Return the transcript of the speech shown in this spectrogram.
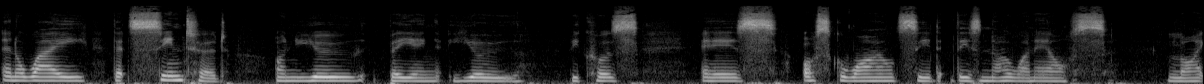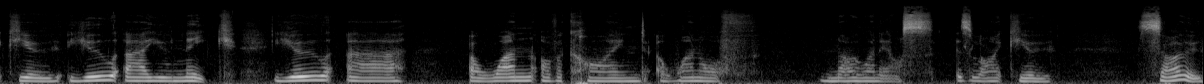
in a way that's centered on you being you. Because, as Oscar Wilde said, there's no one else like you. You are unique. You are a one of a kind, a one off. No one else is like you. So,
